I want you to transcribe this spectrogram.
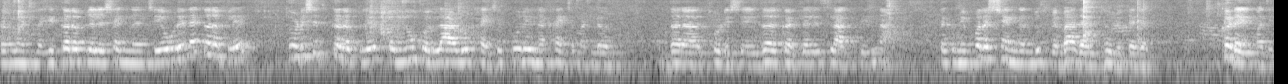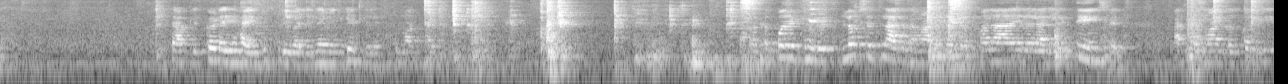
तर म्हटलं हे करपलेले शेंगदाण्याचे एवढे नाही करपले थोडेसेच करपले पण नको लाडू खायचे पुरी न खायचे म्हटल्यावर जरा थोडेसे जळकटलेलेच लागतील ना. तर मी परत शेंगण दुसरे भाजायला ठेवले त्याच्यात कढईमध्ये. तर आपली कढई आहे दुसरीवाली नवीन घेतलेली तुम्हाला माहिती. आता परत ठेवले लक्षच लागलं माझं त्याच्यात मला यायला लागले टेन्शन असं माझं कधी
